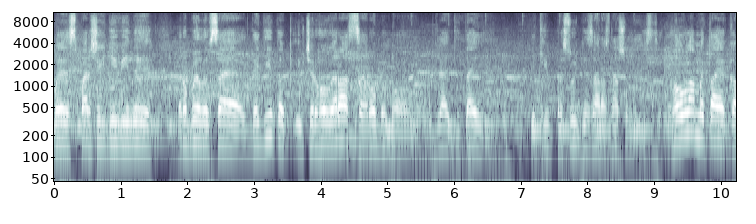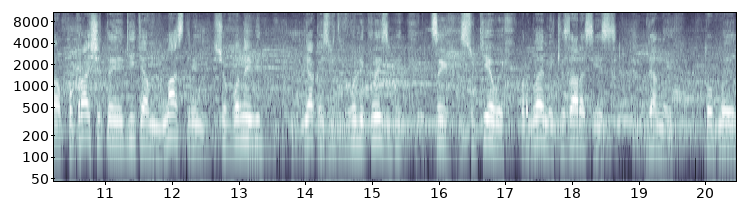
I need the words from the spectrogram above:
Ми з перших днів війни робили все для діток і в черговий раз це робимо для дітей, які присутні зараз в нашому місті. Головна мета яка покращити дітям настрій, щоб вони від якось відволіклись від цих суттєвих проблем, які зараз є для них. То ми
